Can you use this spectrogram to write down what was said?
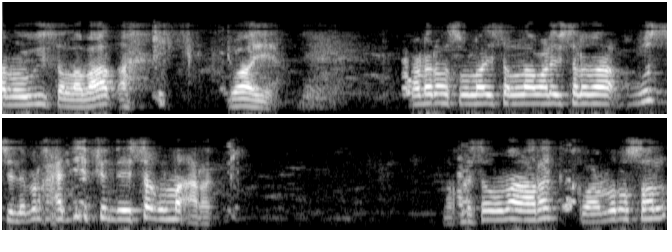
أوغي صلى الله عليه وايه أنا رسول الله صلى الله عليه وسلم وصل من حديث كده يساقوا ما أرك ومرسل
